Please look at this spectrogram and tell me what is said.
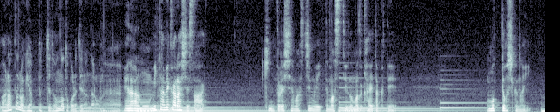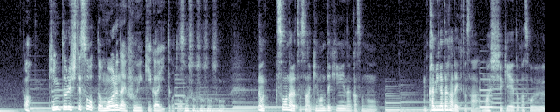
う。あなたのギャップってどんなところで出るんだろうね。えだからもう見た目からしてさ筋トレしてますジム行ってますっていうのをまず変えたくて思ってほしくない筋トレしてそうって思われない雰囲気がいいってこと？そうそうそうそうそう。でもそうなるとさ基本的になんかその髪型からいくとさマッシュ系とかそういう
